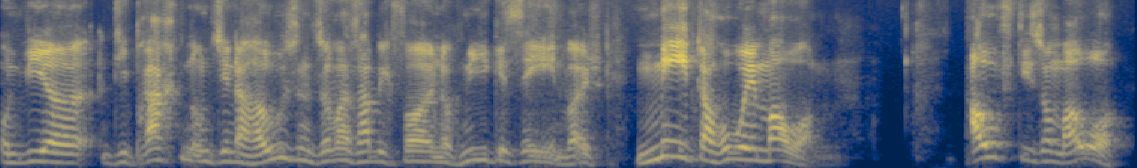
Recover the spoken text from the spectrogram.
und wir, die brachten uns nach Hause und sowas habe ich vorher noch nie gesehen, weißt meterhohe Mauern. Auf dieser Mauer,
